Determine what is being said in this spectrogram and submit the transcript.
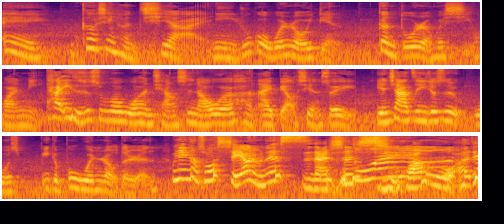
哎、你个性很怯哎、你如果温柔一点。”更多人会喜欢你，他意思就是说我很强势，然后我也很爱表现，所以言下之意就是我是一个不温柔的人。我心想说，谁让你们这些死男生喜欢我？而且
